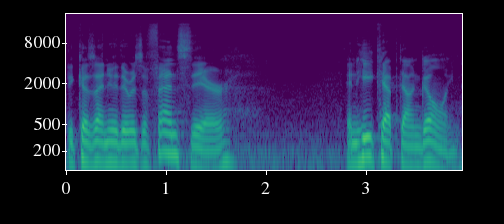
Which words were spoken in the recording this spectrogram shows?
because I knew there was a fence there. And he kept on going.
